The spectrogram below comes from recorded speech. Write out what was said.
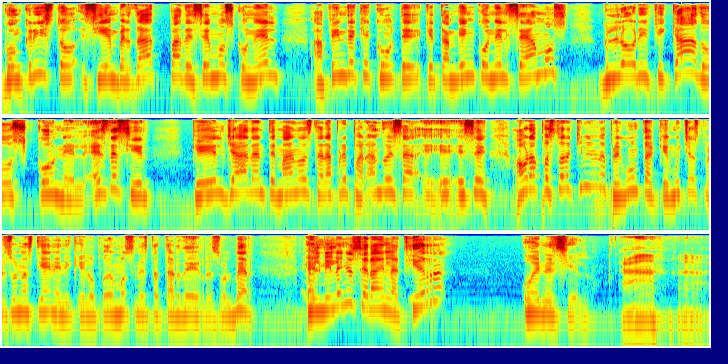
con Cristo, si en verdad padecemos con Él, a fin de que, que también con Él seamos glorificados con Él. Es decir, que él ya de antemano estará preparando esa, e, e, ese... Ahora, pastor, aquí viene una pregunta que muchas personas tienen y que lo podemos en esta tarde resolver. ¿El milenio será en la tierra o en el cielo? Ah, ah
